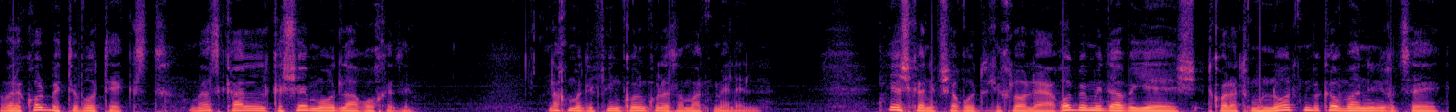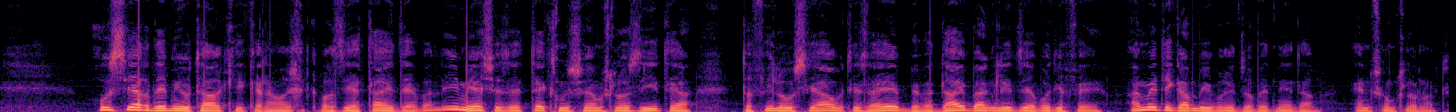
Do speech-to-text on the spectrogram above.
אבל הכל בתיבות טקסט, ואז קל, קשה מאוד לערוך את זה. אנחנו מעדיפים קודם כל הזרמת מלל. יש כאן אפשרות לכלול הערות במידה ויש, את כל התמונות כמובן אם נרצה. OCR די מיותר כי כאן המערכת כבר זיהתה את זה, אבל אם יש איזה טקסט מסוים שלא זיהית, תפעיל OCR ותזהה, בוודאי באנגלית זה יעבוד יפה. האמת היא גם בעברית זה עובד נהדר, אין שום תלונות.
